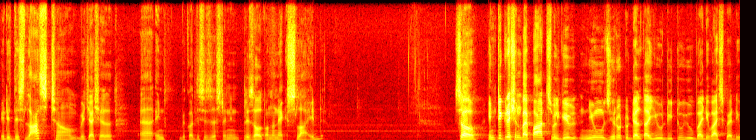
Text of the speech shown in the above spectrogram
It is this last term which I shall uh, in because this is just an result on the next slide. So, integration by parts will give nu 0 to delta u d 2 u by dy square dy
